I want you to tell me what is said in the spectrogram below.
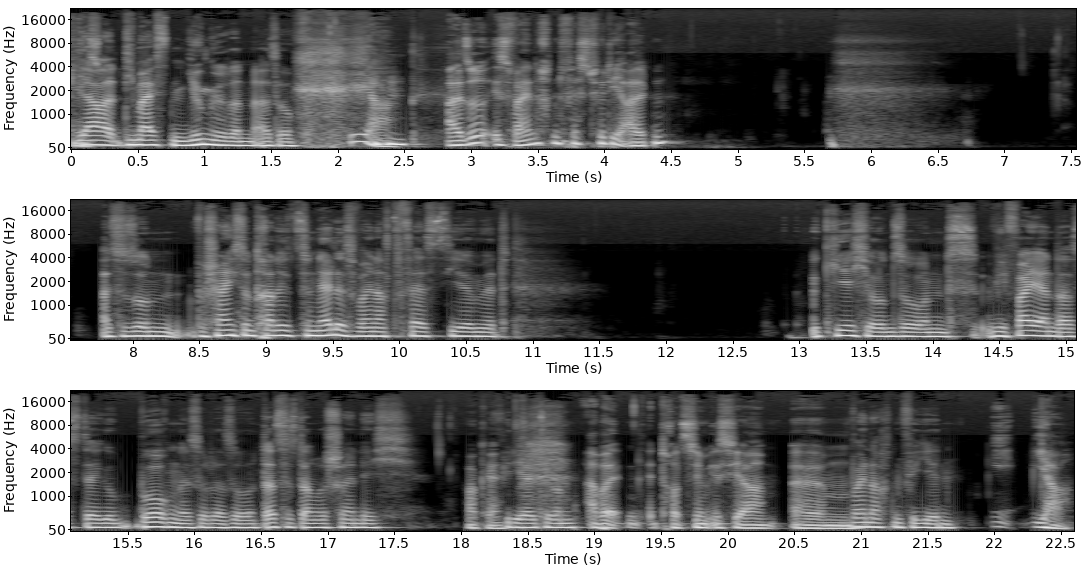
Ja, die meisten Jüngeren, also. Ja. Also ist Weihnachten fest für die Alten? Also so ein, wahrscheinlich so ein traditionelles Weihnachtsfest hier mit Kirche und so und wir feiern das, der geboren ist oder so. Das ist dann wahrscheinlich okay. für die Älteren. Aber trotzdem ist ja ähm, Weihnachten für jeden. Ja,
